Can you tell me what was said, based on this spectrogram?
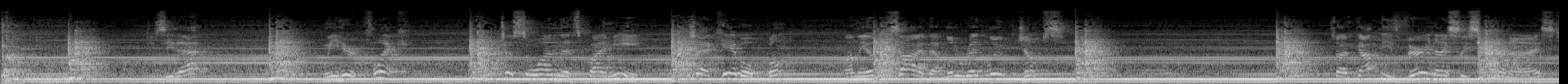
Do you see that? When you hear a click, not just the one that's by me, watch that cable bump on the other side, that little red loop jumps. So I've got these very nicely synchronized.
